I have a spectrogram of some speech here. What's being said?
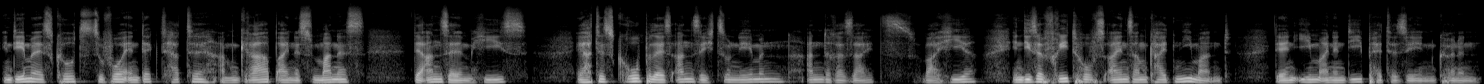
indem er es kurz zuvor entdeckt hatte am Grab eines Mannes, der Anselm hieß, er hatte Skrupel, es an sich zu nehmen, andererseits war hier, in dieser Friedhofseinsamkeit niemand, der in ihm einen Dieb hätte sehen können.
